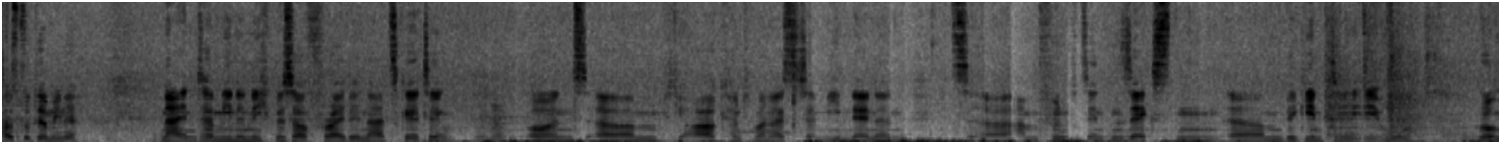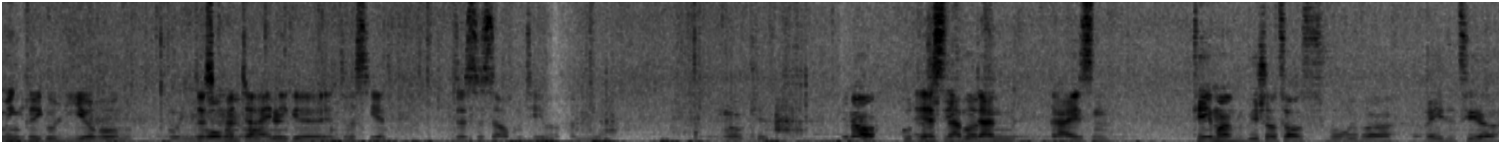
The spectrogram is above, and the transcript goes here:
Hast du Termine? Nein, Termine nicht, bis auf Friday Night Skating. Und ähm, ja, könnte man als Termin nennen. Z- Äh, am 15.06. Ähm, beginnt die EU-Roaming-Regulierung. Das Roaming, könnte okay. einige interessieren. Das ist auch ein Thema von mir. Okay. Genau, gutes Erst ab Stichwort. dann Reisen. Themen, wie schaut's aus? Worüber redet ihr?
